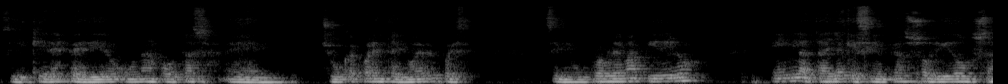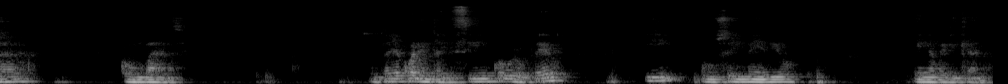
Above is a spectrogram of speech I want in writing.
Si quieres pedir unas botas en Chuca 49, pues sin ningún problema pídelo en la talla que siempre has solido usar con Vans. Son talla 45 europeo y 11 y medio en americano.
